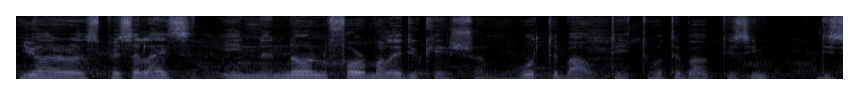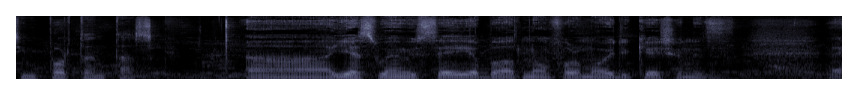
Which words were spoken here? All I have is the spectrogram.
You are specialized in non-formal education. What about it? What about this im- this important task? Uh, yes, when we say about non-formal education, it's uh,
